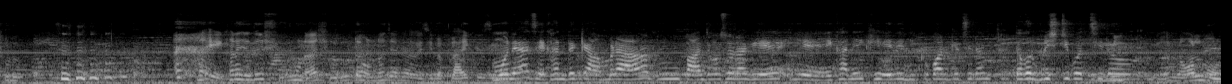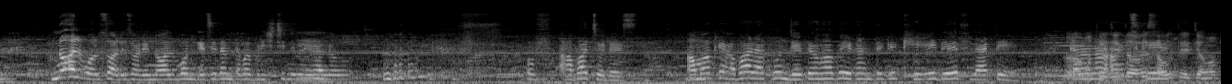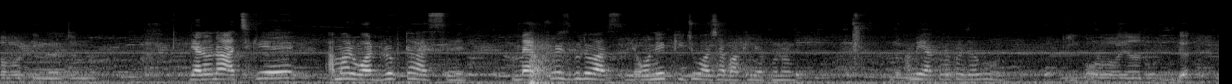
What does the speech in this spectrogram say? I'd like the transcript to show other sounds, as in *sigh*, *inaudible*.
শুরু। *laughs* না এখানে যদিও শুরু না শুরুটা অন্য জায়গায় হয়েছিল ফ্লাই কুইজিন মনে আছে এখান থেকে আমরা পাঁচ বছর আগে ইয়ে এখানেই খেয়ে দিয়ে নিকো পার্ক গেছিলাম তখন বৃষ্টি পড়ছিল। নলমন নলবন। সরি সরি নলবন গেছিলাম তারপর বৃষ্টি নেমে গেল। আবার চলে এসছি। আমাকে আবার এখন যেতে হবে এখান থেকে খেয়ে দিয়ে ফ্ল্যাটে কেননা আজকে জামা কাপড় কেনার জন্য। কেননা আজকে আমার ওয়ার্ড্রোপটা আসছে ম্যাট্রেসগুলো আসছে অনেক কিছু আসা বাকি এখনও। আমি একা একা যাব? কি করব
